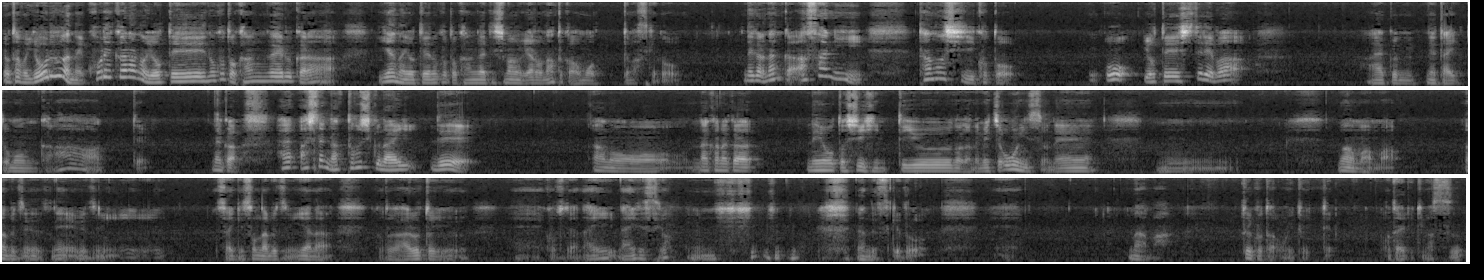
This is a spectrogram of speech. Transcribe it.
でも多分夜はね、これからの予定のことを考えるから、嫌な予定のことを考えてしまうんやろうなとか思ってますけど。だからなんか朝に楽しいことを予定してれば、早く寝たいと思うんかなっ。なんか、は、明日になってほしくないで、あの、なかなか寝ようとしいひんっていうのがね、めっちゃ多いんですよね。うん。まあまあまあ。まあ別にですね、別に、最近そんな別に嫌なことがあるという、えー、ことではない、ないですよ。うん、なんですけど、えー、まあまあ、ということは置いといて。お便りいきます。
